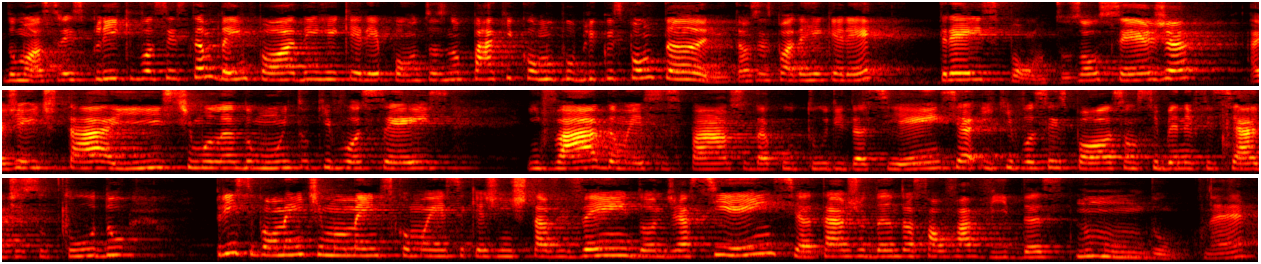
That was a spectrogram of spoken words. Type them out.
do Mostra Explique, vocês também podem requerer pontos no PAC como público espontâneo. Então, vocês podem requerer três pontos, ou seja, a gente está aí estimulando muito que vocês invadam esse espaço da cultura e da ciência e que vocês possam se beneficiar disso tudo, principalmente em momentos como esse que a gente está vivendo, onde a ciência está ajudando a salvar vidas no mundo, né?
